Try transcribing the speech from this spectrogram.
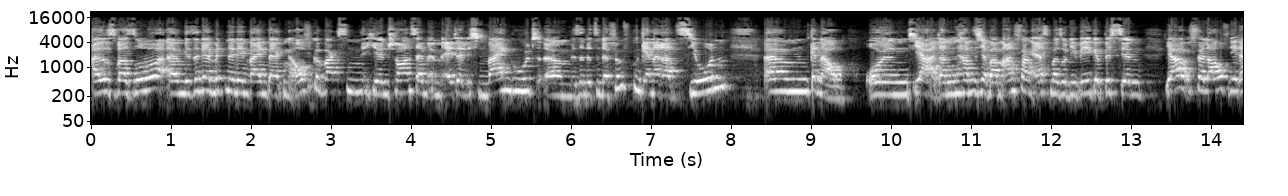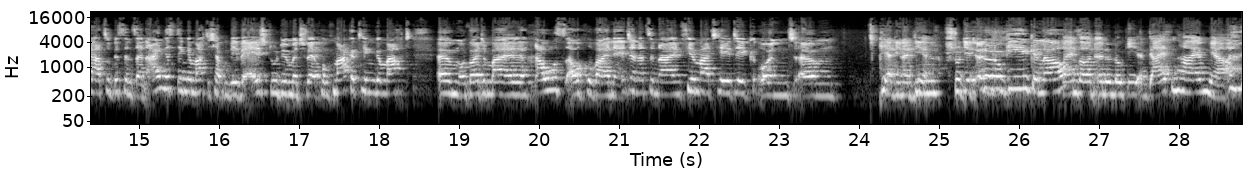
also es war so, ähm, wir sind ja mitten in den Weinbergen aufgewachsen, hier in Schornsheim im elterlichen Weingut. Ähm, wir sind jetzt in der fünften Generation. Ähm, genau. Und ja, dann haben sich aber am Anfang erstmal so die Wege bisschen ja, verlaufen. Jeder hat so ein bisschen sein eigenes Ding gemacht. Ich habe ein BWL-Studium mit Schwerpunkt Marketing gemacht ähm, und wollte mal raus, auch war in einer internationalen Firma tätig und ähm, ja, die Nadine studiert Önologie, genau. Weinbau und Önologie in Geisenheim, ja.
